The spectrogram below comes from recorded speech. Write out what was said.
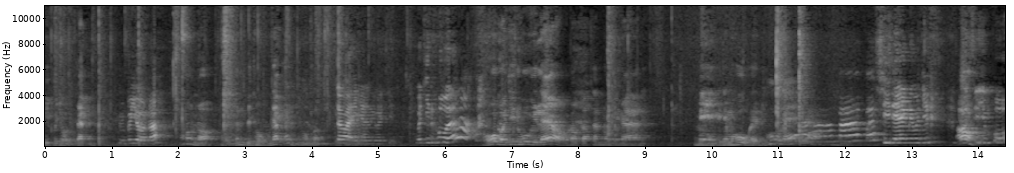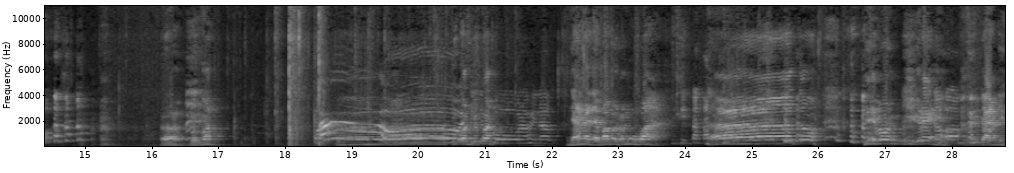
มีประโยชน์แรกมีประโยชน์เหรอเอ้าเนาะผมมันเป็นถุงแรกกันเห็นบ่จะว่าอีกอย่างหนึงมากินมากินหูแล้วล่ะ โอ้บ่จินฮู้อยู่แล้วนอกจากทางน้องนี่นานี่ แม่ก็ยังบ่ฮู้เลยนี่ หูแล้วปลาปลาสีแดงเลยมากินเอ้า สีชมพูเออเบิ่งก่อนว้าวเออจุกก่อนจุกก่อนสีชมพูเนาะพี่น้องยังไงแต่ว่าเบิ่งน้ำมูว่าอ่าตัวนี่เบิ่งนี่ก็ได้นี่อยู่กลางนี่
